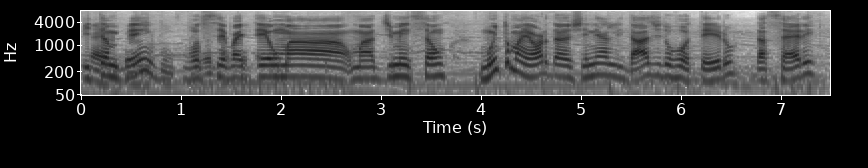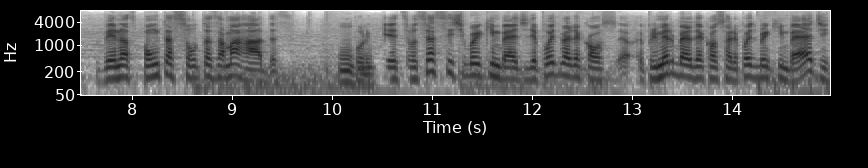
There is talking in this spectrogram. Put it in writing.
E É, também sim, sim, você vai ter uma, uma dimensão muito maior da genialidade do roteiro da série, vendo as pontas soltas amarradas. Uhum. Porque se você assiste Breaking Bad depois do Better Call Saul, primeiro Better Call Saul depois Breaking Bad,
